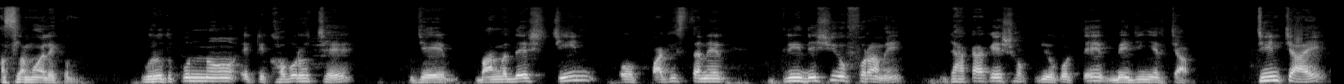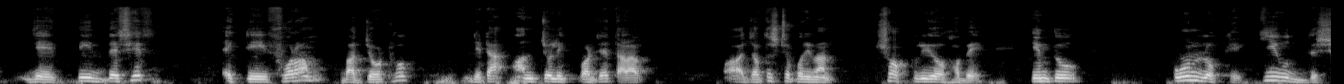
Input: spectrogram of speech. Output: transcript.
আসসালামু আলাইকুম। গুরুত্বপূর্ণ একটি খবর হচ্ছে যে বাংলাদেশ, চীন ও পাকিস্তানের ত্রিদেশীয় ফোরামে ঢাকাকে সক্রিয় করতে বেজিংয়ের চাপ। চীন চায় যে তিন দেশের একটি ফোরাম বা জোট হোক, যেটা আঞ্চলিক পর্যায়ে তারা যথেষ্ট পরিমাণ সক্রিয় হবে। কিন্তু কোন লক্ষ্যে, কি উদ্দেশ্য,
